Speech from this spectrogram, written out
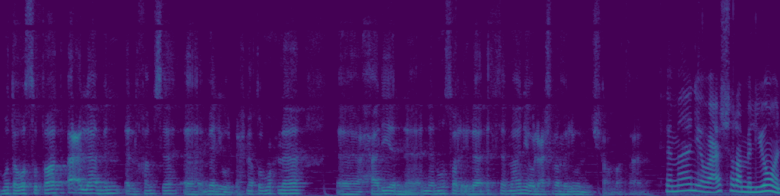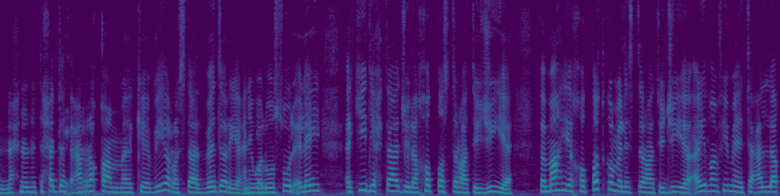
متوسطات أعلى من الخمسة مليون. إحنا طموحنا آه، حاليا إن نوصل إلى الثمانية والعشرة مليون إن شاء الله تعالى. ثمانية وعشرة مليون. نحن نتحدث عن رقم كبير أستاذ بدر يعني والوصول إليه أكيد يحتاج إلى خطة استراتيجية. فما هي خطتكم الاستراتيجية؟ أيضا فيما يتعلق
